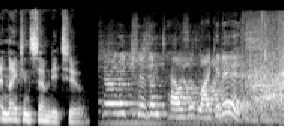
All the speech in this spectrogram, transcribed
in 1972. Shirley Chisholm tells it like it is.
